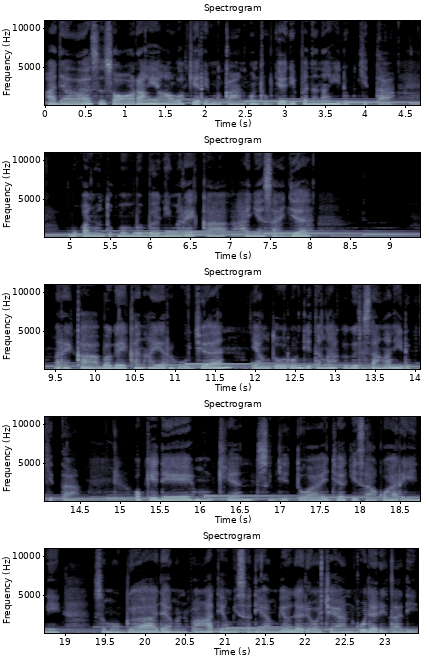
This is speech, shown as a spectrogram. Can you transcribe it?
adalah seseorang yang Allah kirimkan untuk jadi penenang hidup kita, bukan untuk membebani mereka, hanya saja mereka bagaikan air hujan yang turun di tengah kegersangan hidup kita. Oke deh, mungkin segitu aja kisah aku hari ini. Semoga ada manfaat yang bisa diambil dari ocehanku dari tadi.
